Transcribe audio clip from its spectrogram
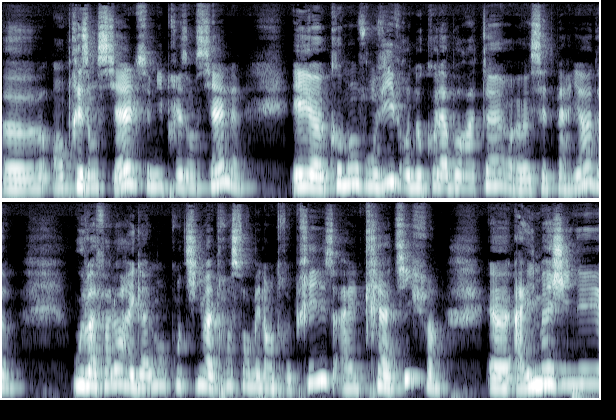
en présentiel, semi-présentiel, et euh, comment vont vivre nos collaborateurs euh, cette période où il va falloir également continuer à transformer l'entreprise, à être créatif, à imaginer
